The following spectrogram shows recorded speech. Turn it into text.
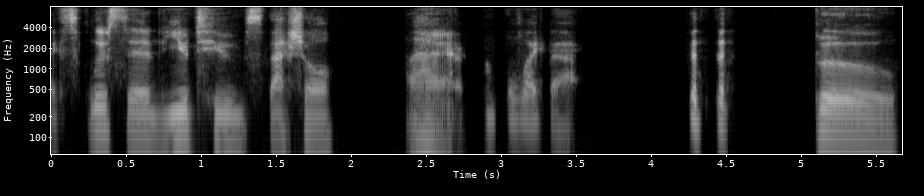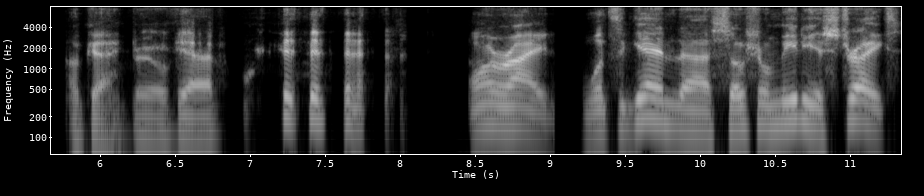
exclusive YouTube special uh, something like that. Boo. Okay. Boo. Yeah. All right. Once again, uh, social media strikes.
